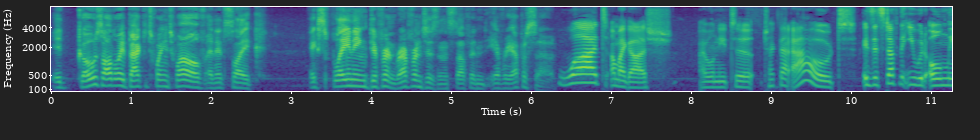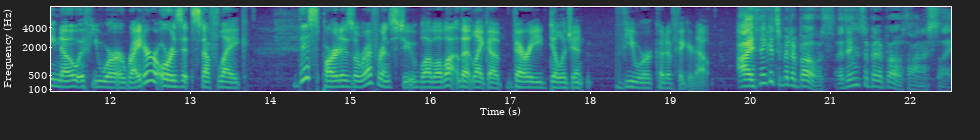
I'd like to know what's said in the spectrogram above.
it goes all the way back to 2012, and it's like explaining different references and stuff in every episode. What? Oh my gosh. I will need to check that out. Is it stuff that you would only know if you were a writer, or is it stuff like this part is a reference to blah blah blah that like a very diligent viewer could have figured out? I think it's a bit of both. I think it's a bit of both, honestly.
